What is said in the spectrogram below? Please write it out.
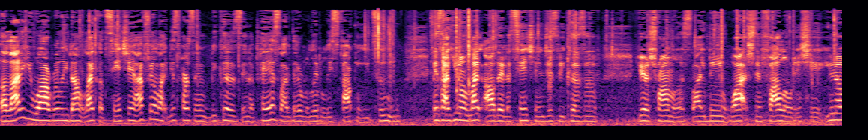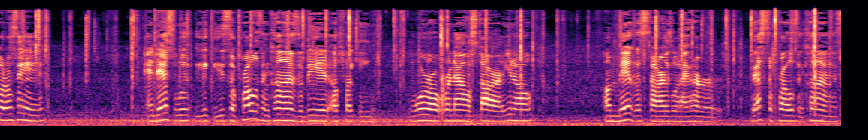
A lot of you all really don't like attention. I feel like this person, because in a past life, they were literally stalking you too. It's like you don't like all that attention just because of your traumas, like being watched and followed and shit. You know what I'm saying? And that's what, it's the pros and cons of being a fucking world-renowned star, you know? A mega star is what I heard. That's the pros and cons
